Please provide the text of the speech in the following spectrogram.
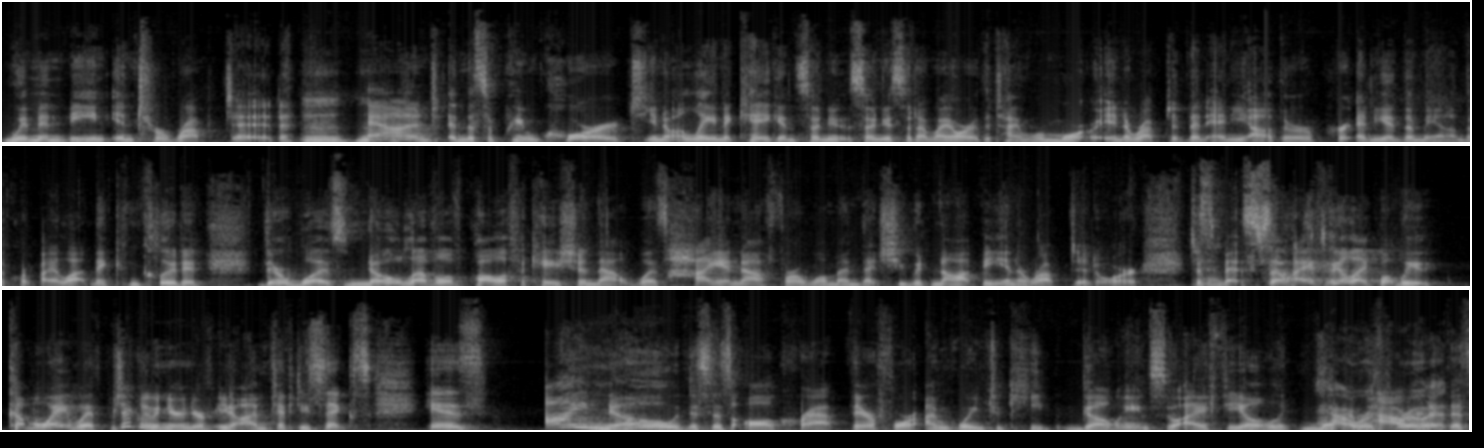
women being interrupted, mm-hmm. and in the Supreme Court, you know, Elena Kagan, Sonia, Sonia Sotomayor at the time were more interrupted than any other, any other man on the court by a lot, and they concluded there was no level of qualification that was high enough for a woman that she would not be interrupted or dismissed. missed. So I feel like what we come away with, particularly when you're in your, you know, I'm 56, is I know this is all crap. Therefore, I'm going to keep going. So I feel like more power through it. This,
